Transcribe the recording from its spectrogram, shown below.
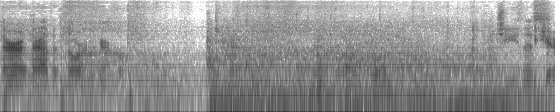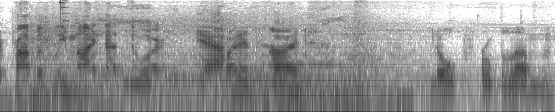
They're, they're at the door. Careful. No problem. Oh, We should have probably mined that door. Yeah. Right inside. No problem.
